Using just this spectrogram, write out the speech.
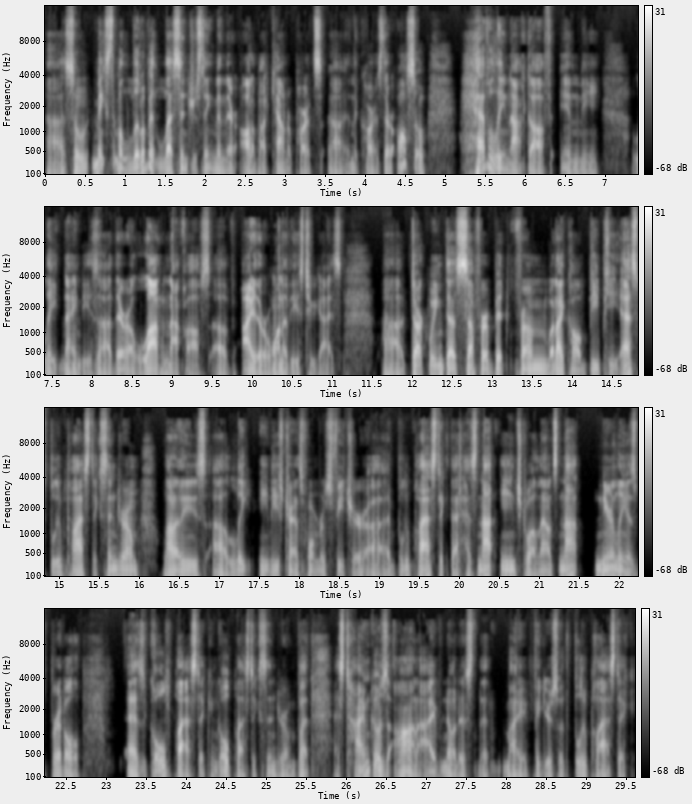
Uh, so it makes them a little bit less interesting than their Autobot counterparts uh, in the cars. They're also heavily knocked off in the late 90s. Uh, there are a lot of knockoffs of either one of these two guys. Uh, Darkwing does suffer a bit from what I call BPS, blue plastic syndrome. A lot of these uh, late 80s Transformers feature uh, blue plastic that has not aged well. Now, it's not nearly as brittle as gold plastic and gold plastic syndrome, but as time goes on, I've noticed that my figures with blue plastic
